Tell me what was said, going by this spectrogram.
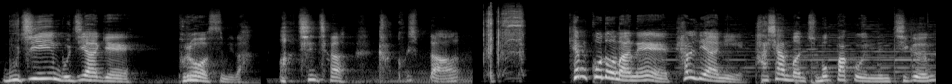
무지무지하게 부러웠습니다. 아, 진짜 갖고 싶다. 캠코더만의 편리함이 다시 한번 주목받고 있는 지금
